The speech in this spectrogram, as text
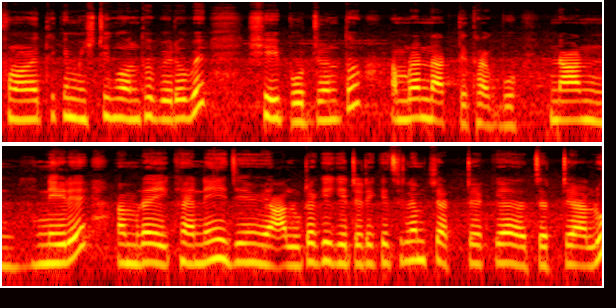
ফোড়নের থেকে মিষ্টি গন্ধ বেরোবে, সেই পর্যন্ত আমরা নাড়তে থাকব। না নেড়ে আমরা এখানে যে আলুটাকে কেটে রেখেছিলাম চারটে চারটে আলু,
